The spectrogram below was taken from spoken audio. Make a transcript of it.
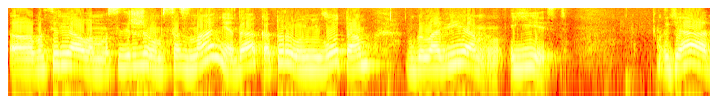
э, материалом, содержимым сознания, да, который у него там в голове есть я,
